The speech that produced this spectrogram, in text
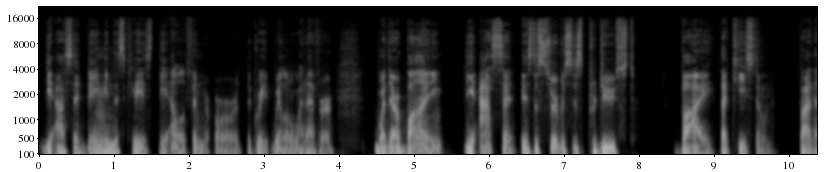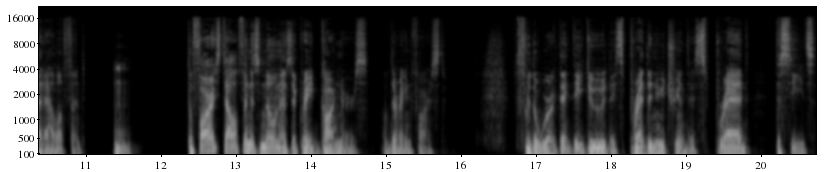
the asset being in this case, the elephant or the great whale or whatever. What they're buying, the asset is the services produced by that keystone, by that elephant. Hmm. The forest elephant is known as the great gardeners of the rainforest. Through the work that they do, they spread the nutrients, they spread the seeds.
